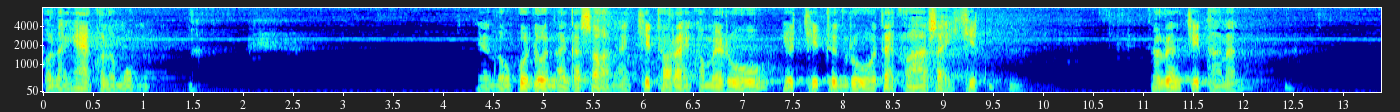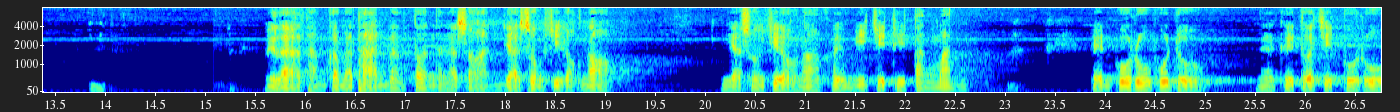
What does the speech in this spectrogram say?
คนละแง่คนละมุม อย่างหลวงปู่ดูลท่านก็สอนคิดเท่าไหร่ก็ไม่รู้ หยุดคิดถึงรู้ แต่ก็อาศัยคิด ก็เรื่องจิตทั้งนั้น เวลาทำกรรมฐานเบื้องต้นท่านก็สอน อย่าส่งจิตออกนอก อย่าส่งจิตออกนอกคือมีจิตที่ตั้งมั่น เป็นผู้รู้ผู้ดูนี่นคือตัวจิตผู้รู้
